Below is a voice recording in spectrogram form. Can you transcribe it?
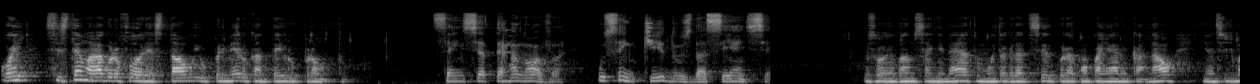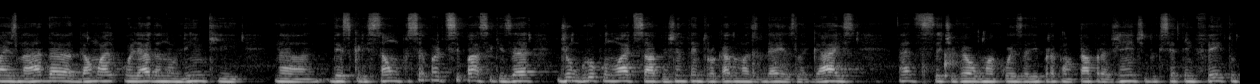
Oi, Sistema Agroflorestal e o primeiro canteiro pronto. Ciência Terra Nova, os sentidos da ciência. Eu sou Evandro Sanguineto, muito agradecido por acompanhar o canal. E antes de mais nada, dá uma olhada no link na descrição para você participar, se quiser, de um grupo no WhatsApp. A gente tem trocado umas ideias legais. Né? Se você tiver alguma coisa aí para contar para a gente do que você tem feito,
